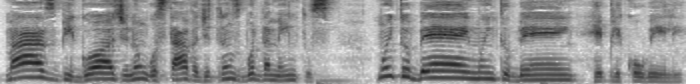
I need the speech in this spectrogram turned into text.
Mas Bigode não gostava de transbordamentos. Muito bem, muito bem, replicou ele.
